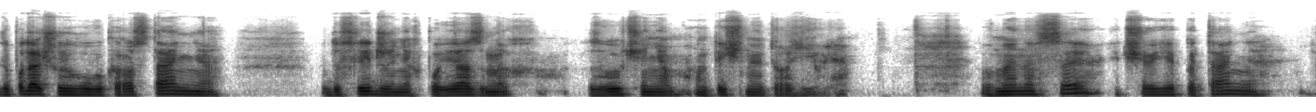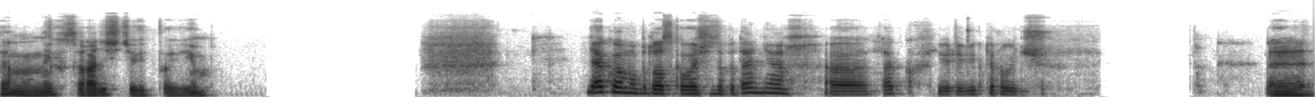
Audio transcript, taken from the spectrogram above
для подальшого його використання в дослідженнях, пов'язаних з вивченням античної торгівлі. В мене все. Якщо є питання, я на них з радістю відповім. Дякуємо, будь ласка, ваші запитання. Е, Так, Юрій Вікторович. Е,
